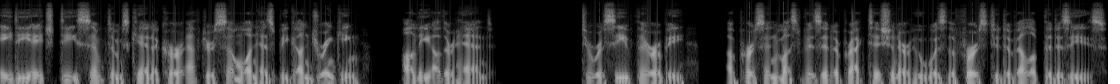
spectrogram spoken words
ADHD symptoms can occur after someone has begun drinking, on the other hand. To receive therapy, a person must visit a practitioner who was the first to develop the disease.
